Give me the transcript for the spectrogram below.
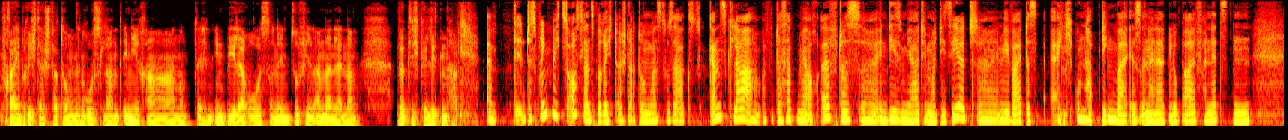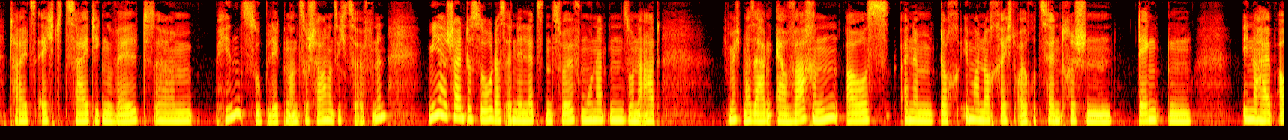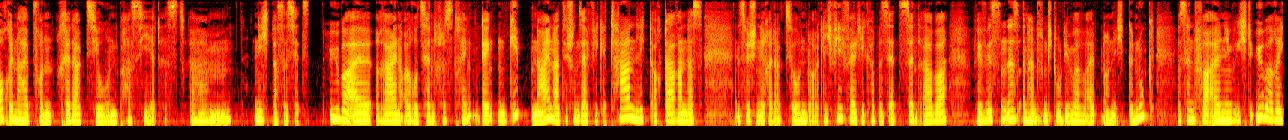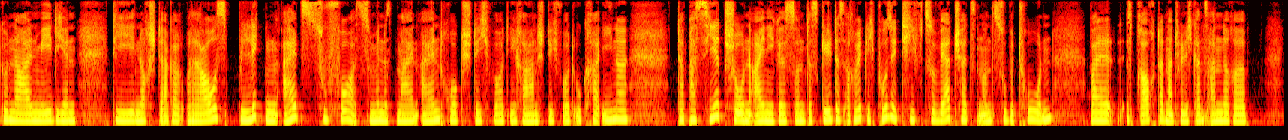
freie Berichterstattung in Russland, in Iran und in, in, Belarus und in so vielen anderen Ländern wirklich gelitten hat. Ähm, das bringt mich zur Auslandsberichterstattung, was du sagst. Ganz klar, das hatten wir auch öfters äh, in diesem Jahr thematisiert, äh, inwieweit das eigentlich unabdingbar ist in einer global vernetzten, teils echtzeitigen Welt ähm, hinzublicken und zu schauen und sich zu öffnen. Mir erscheint es so, dass in den letzten zwölf Monaten so eine Art ich möchte mal sagen, Erwachen aus einem doch immer noch recht eurozentrischen Denken innerhalb, auch innerhalb von Redaktionen passiert ist. Ähm, nicht, dass es jetzt überall rein eurozentrisches Denken gibt. Nein, hat sich schon sehr viel getan. Liegt auch daran, dass inzwischen die Redaktionen deutlich vielfältiger besetzt sind. Aber wir wissen es anhand von Studien bei weitem noch nicht genug. Es sind vor allem wirklich die überregionalen Medien, die noch stärker rausblicken als zuvor. Ist zumindest mein Eindruck. Stichwort Iran, Stichwort Ukraine da passiert schon einiges und das gilt es auch wirklich positiv zu wertschätzen und zu betonen, weil es braucht dann natürlich ganz andere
